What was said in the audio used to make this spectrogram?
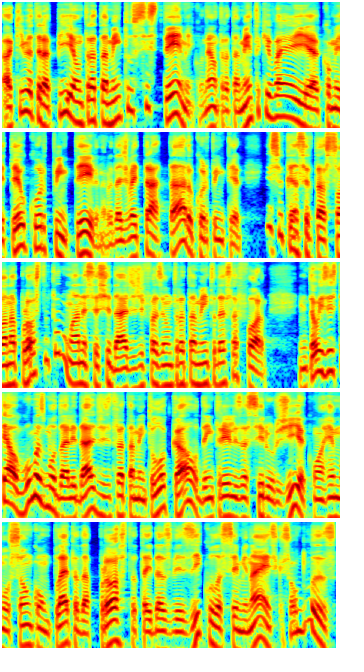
a quimioterapia é um tratamento sistêmico, né? um tratamento que vai acometer o corpo inteiro, na verdade, vai tratar o corpo inteiro. E se o câncer está só na próstata, não há necessidade de fazer um tratamento dessa forma. Então, existem algumas modalidades de tratamento local, dentre eles a cirurgia, com a remoção completa da próstata e das vesículas seminais, que são duas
